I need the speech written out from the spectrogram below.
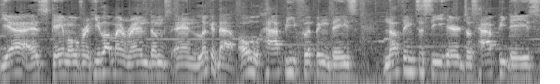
yeah, it's game over. Heal up my randoms and look at that. Oh, happy flipping days. Nothing to see here, just happy days.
